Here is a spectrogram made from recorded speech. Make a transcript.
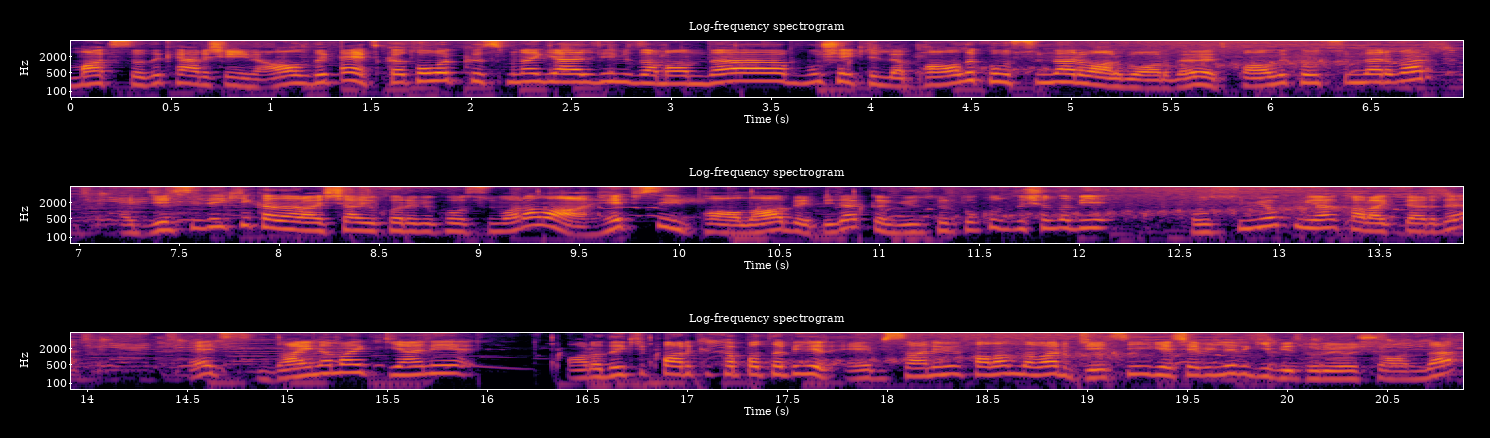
maxladık. Her şeyini aldık. Evet katalog kısmına geldiğim zaman da bu şekilde pahalı kostümler var bu arada. Evet pahalı kostümler var. Yani Jesse'deki kadar aşağı yukarı bir kostüm var ama hepsi pahalı abi. Bir dakika 149 dışında bir kostüm yok mu ya karakterde? Evet Dynamite yani aradaki farkı kapatabilir. Efsanevi falan da var. Jesse'yi geçebilir gibi duruyor şu anda.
